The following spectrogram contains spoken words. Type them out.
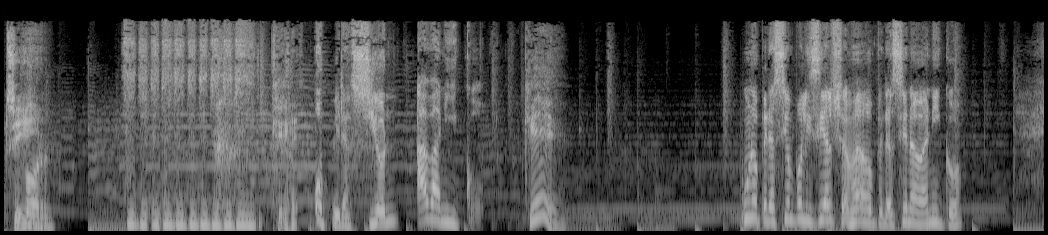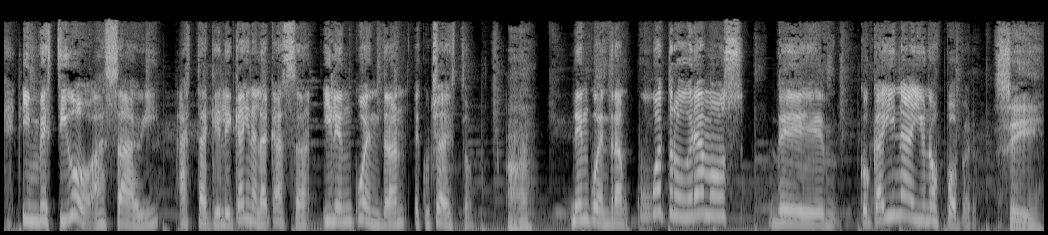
Sí. por ¿Qué? Operación Abanico. ¿Qué? Una operación policial llamada Operación Abanico investigó a Xavi hasta que le caen a la casa y le encuentran, escucha esto, Ajá. le encuentran 4 gramos de cocaína y unos poppers. Sí.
